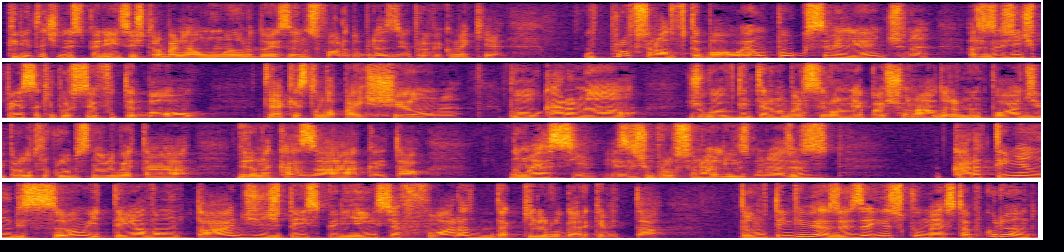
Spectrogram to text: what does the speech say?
queria ter tido a experiência de trabalhar um ano, dois anos fora do Brasil para ver como é que é. O profissional do futebol é um pouco semelhante, né? Às vezes a gente pensa que por ser futebol tem a questão da paixão, né? Pô, o cara não, jogou a vida inteira no Barcelona, ele é apaixonado, ele não pode ir para outro clube, senão ele vai estar tá virando a casaca e tal. Não é assim. Existe um profissionalismo, né? Às vezes o cara tem a ambição e tem a vontade de ter experiência fora daquele lugar que ele está. Então tem que ver, às vezes é isso que o mestre está procurando.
